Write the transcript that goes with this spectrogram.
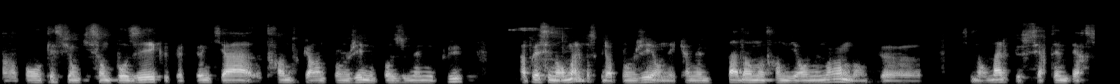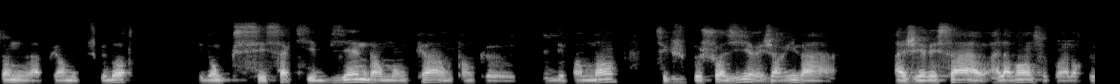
par rapport aux questions qui sont posées, que quelqu'un qui a 30 ou 40 plongées ne pose même plus. Après, c'est normal parce que la plongée, on n'est quand même pas dans notre environnement, donc euh, c'est normal que certaines personnes appréhendent plus que d'autres. Et donc, c'est ça qui est bien dans mon cas en tant qu'indépendant, c'est que je peux choisir et j'arrive à, gérer ça à, l'avance, quoi. Alors que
